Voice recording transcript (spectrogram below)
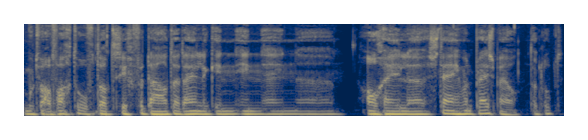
moeten we afwachten of dat zich vertaalt uiteindelijk in, in een uh, algehele stijging van het prijspeil. Dat klopt.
